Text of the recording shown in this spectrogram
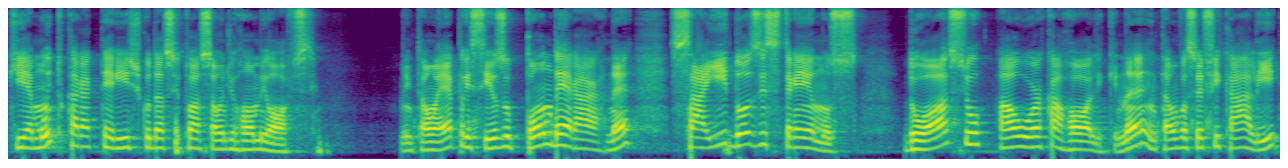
que é muito característico da situação de home office. Então é preciso ponderar, né? Sair dos extremos do ócio ao workaholic, né? Então você ficar ali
